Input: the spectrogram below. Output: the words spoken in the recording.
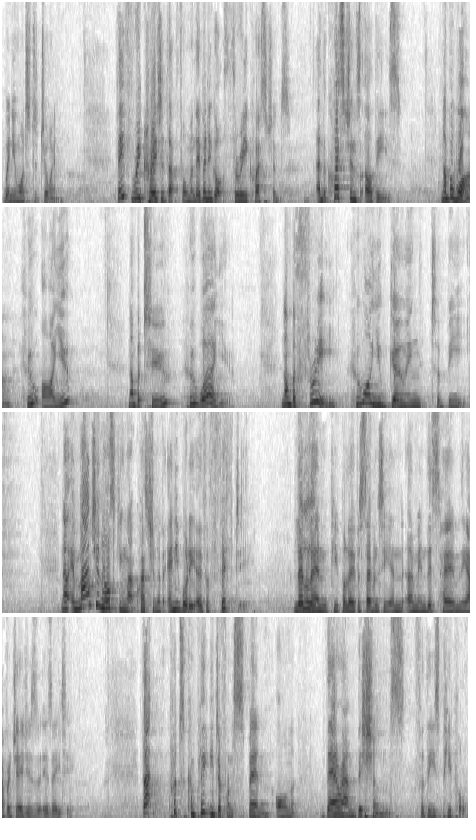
when you wanted to join. They've recreated that form and they've only got three questions. And the questions are these Number one, who are you? Number two, who were you? Number three, who are you going to be? Now, imagine asking that question of anybody over 50, let alone people over 70. And I mean, this home, the average age is, is 80. That puts a completely different spin on their ambitions for these people.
